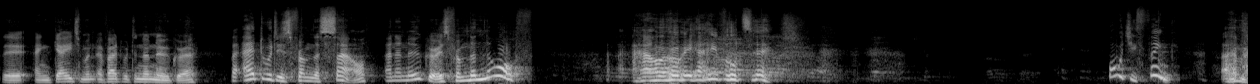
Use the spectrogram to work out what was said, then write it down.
the engagement of Edward and Anugrah, but Edward is from the south and Anugrah is from the north. How are we able to? What would you think? Um,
